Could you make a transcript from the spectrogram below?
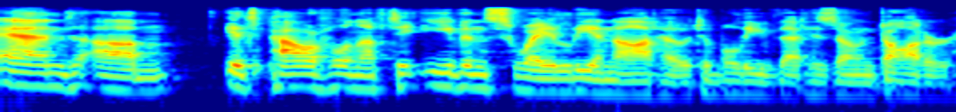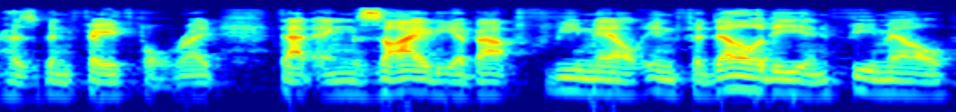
And um, it's powerful enough to even sway Leonato to believe that his own daughter has been faithful, right? That anxiety about female infidelity and female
